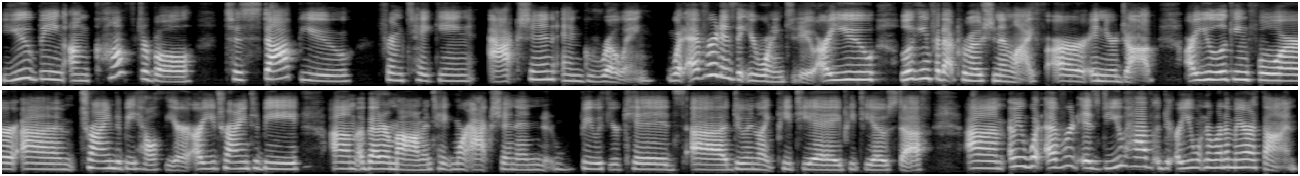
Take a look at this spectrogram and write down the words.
you being uncomfortable to stop you from taking action and growing whatever it is that you're wanting to do. Are you looking for that promotion in life or in your job? Are you looking for um, trying to be healthier? Are you trying to be um, a better mom and take more action and be with your kids uh, doing like pta pto stuff? Um, i mean whatever it is do you have are you wanting to run a marathon?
